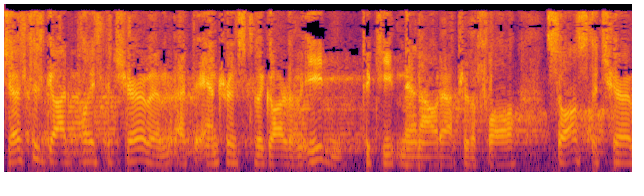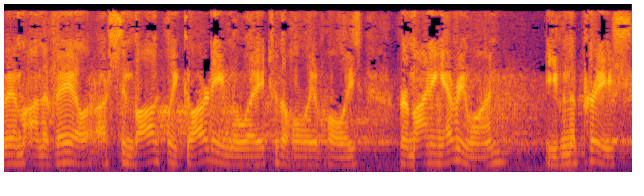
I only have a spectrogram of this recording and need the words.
Just as God placed the cherubim at the entrance to the Garden of Eden to keep men out after the fall, so also the cherubim on the veil are symbolically guarding the way to the Holy of Holies, reminding everyone, even the priests,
